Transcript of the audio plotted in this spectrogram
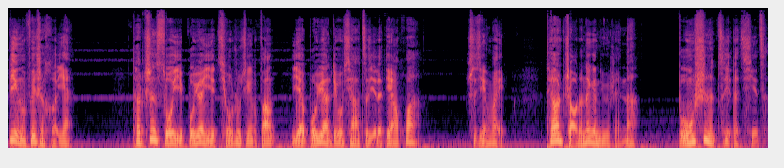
并非是何燕。他之所以不愿意求助警方，也不愿留下自己的电话，是因为他要找的那个女人呢，不是自己的妻子，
